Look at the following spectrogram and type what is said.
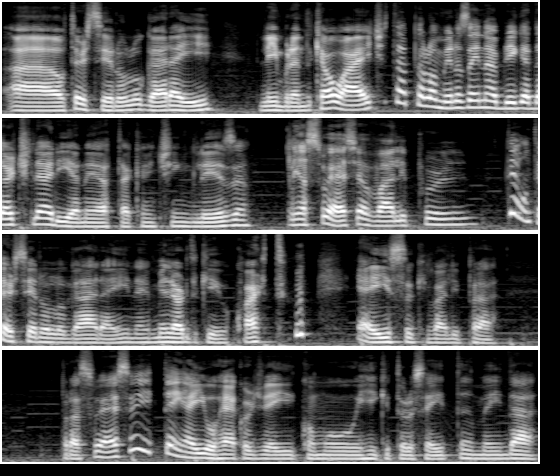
ah, o terceiro lugar aí. Lembrando que a White tá pelo menos aí na briga da artilharia, né? Atacante inglesa. E a Suécia vale por ter um terceiro lugar aí, né? Melhor do que o quarto. é isso que vale pra, pra Suécia. E tem aí o recorde aí, como o Henrique trouxe aí também da,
